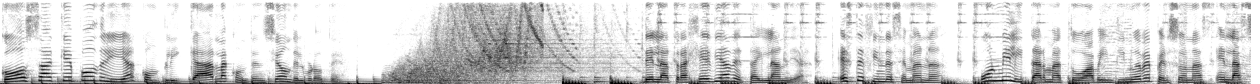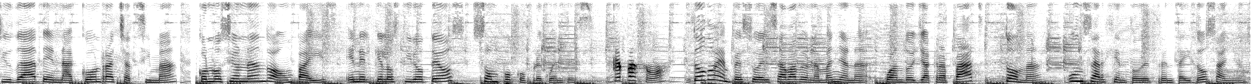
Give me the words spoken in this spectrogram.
cosa que podría complicar la contención del brote. De la tragedia de Tailandia. Este fin de semana, un militar mató a 29 personas en la ciudad de Nakhon Ratchasima, conmocionando a un país en el que los tiroteos son poco frecuentes. ¿Qué pasó? Todo empezó el sábado en la mañana cuando Yakrapat Toma, un sargento de 32 años,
